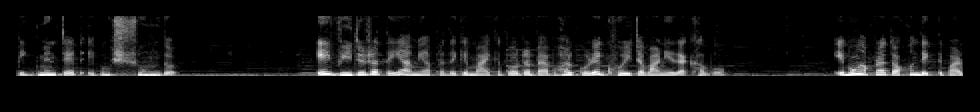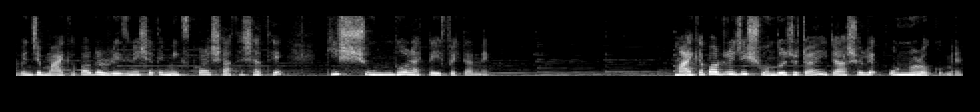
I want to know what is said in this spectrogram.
পিগমেন্টেড এবং সুন্দর। এই ভিডিওটাতেই আমি আপনাদেরকে মাইকা পাউডার ব্যবহার করে ঘড়িটা বানিয়ে দেখাবো। এবং আপনারা তখন দেখতে পারবেন যে মাইকা পাউডার রেজিনের সাথে মিক্স করার সাথে সাথে কি সুন্দর একটা ইফেক্ট আনে। মাইকা পাউডারের যে সৌন্দর্যটা, এটা আসলে অন্য রকমের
